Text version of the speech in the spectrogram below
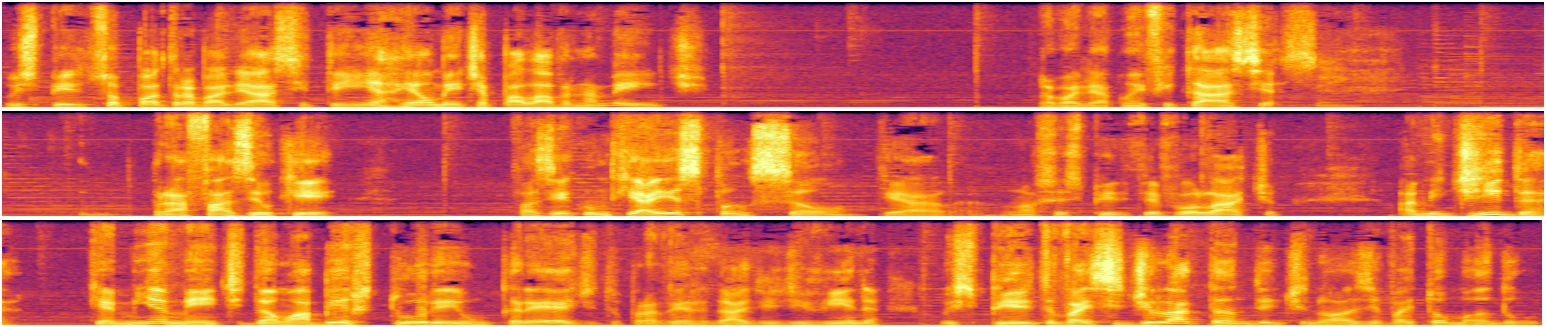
o Espírito só pode trabalhar se tenha realmente a palavra na mente. Trabalhar com eficácia para fazer o quê? Fazer com que a expansão, que é a- o nosso espírito é volátil, à medida que a minha mente dá uma abertura e um crédito para a verdade divina, o espírito vai se dilatando dentro de nós e vai tomando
